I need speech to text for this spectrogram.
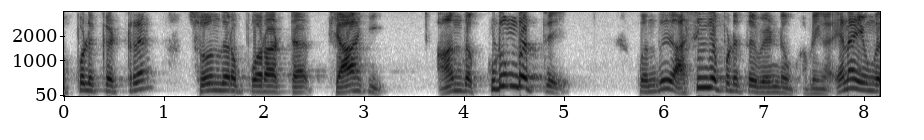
அப்பழுக்கற்ற சுதந்திர போராட்ட தியாகி அந்த குடும்பத்தை வந்து அசிங்கப்படுத்த வேண்டும் அப்படிங்க. ஏன்னா இவங்க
